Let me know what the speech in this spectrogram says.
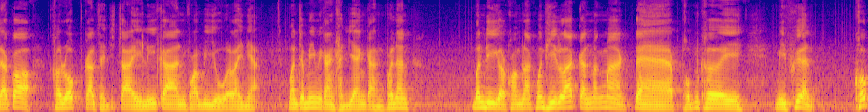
แล้วก็เคารพการตัดสินใจหรือการความเป็นอยู่อะไรเนี่ย มันจะไม่มีการขัดแย้งกัน เพราะฉะนั้นมันดีกับความรักบางทีรักกันมาก ๆ แต่ผมเคยมีเพื่อนคบ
